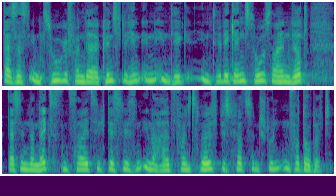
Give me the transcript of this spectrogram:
dass es im Zuge von der künstlichen Intelligenz so sein wird, dass in der nächsten Zeit sich das Wissen innerhalb von 12 bis 14 Stunden verdoppelt.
